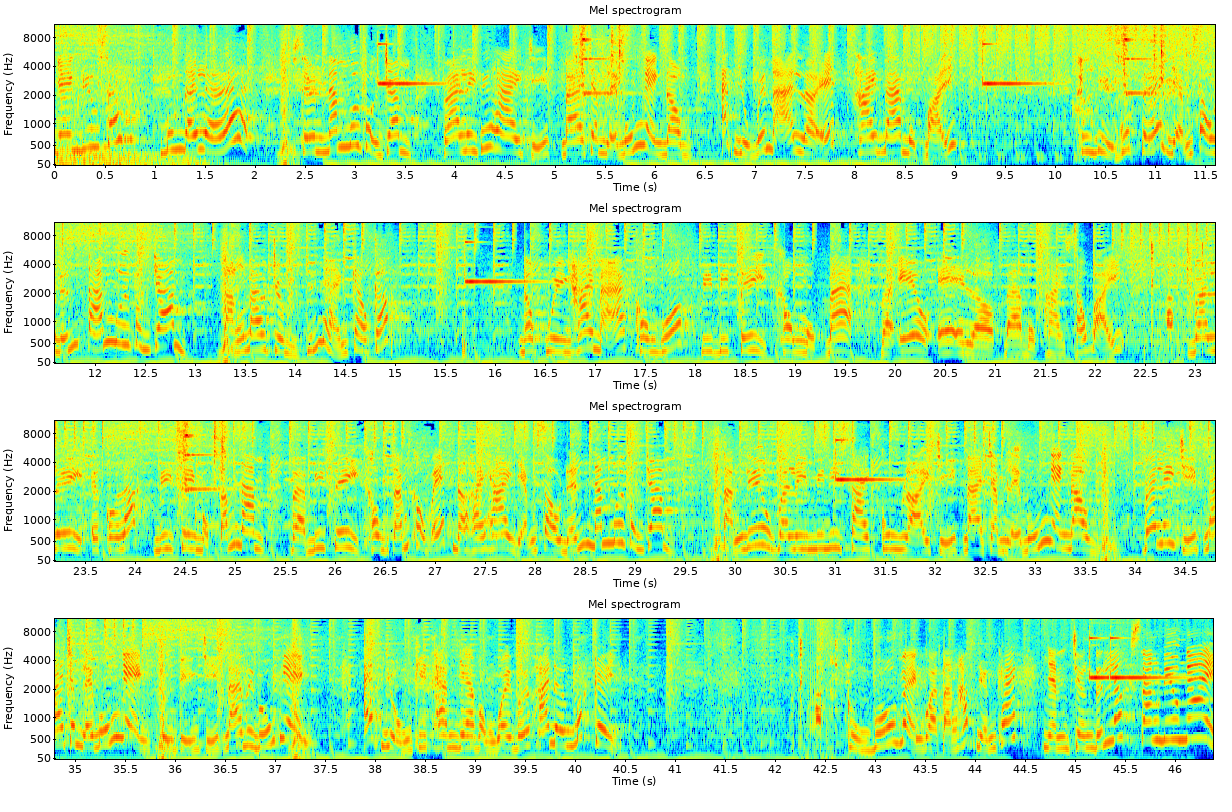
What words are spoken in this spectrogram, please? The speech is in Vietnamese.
ngàn điêu sốc mừng đại lễ. Sale 50% Vali thứ hai chỉ 304.000 đồng, áp dụng với mã LS2317 Thương hiệu quốc tế giảm sâu đến 80% Tặng bao trùm chính hãng cao cấp. Độc quyền hai mã không quốc BBT 013 và EL 31267 Vali Ecolac BC 185 và BC 080S N22 giảm sâu đến 50% Tặng deal vali mini size cung loại chỉ 304.000 đồng. Vali chỉ 304.000, phụ kiện chỉ 34.000 Áp dụng khi tham gia vòng quay với hóa đơn bất kỳ. Cùng vô vàng quà tặng hấp dẫn khác Nhanh chân đến lớp săn deal ngay.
